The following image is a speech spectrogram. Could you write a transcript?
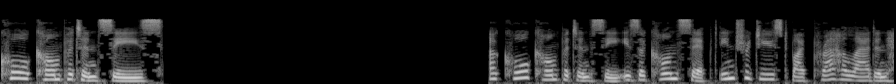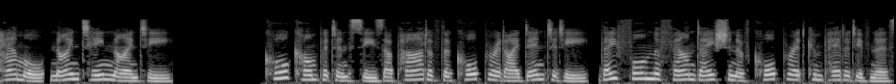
Core competencies A core competency is a concept introduced by Prahalad and Hamel 1990. Core competencies are part of the corporate identity, they form the foundation of corporate competitiveness.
